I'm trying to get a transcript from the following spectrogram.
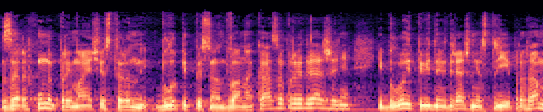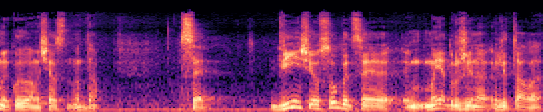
за рахунок приймаючої сторони. Було підписано два накази про відрядження і було відповідне відрядження з тієї програми, яку я вам зараз надам. Все. Дві інші особи це е, моя дружина літала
